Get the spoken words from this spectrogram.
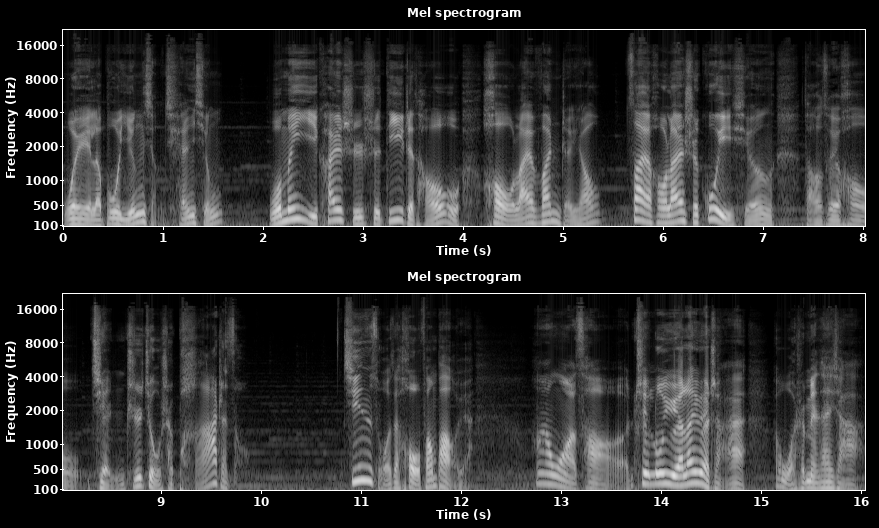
为了不影响前行，我们一开始是低着头，后来弯着腰，再后来是跪行，到最后简直就是爬着走。金锁在后方抱怨：“啊，我操，这路越来越窄！我是面瘫侠，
